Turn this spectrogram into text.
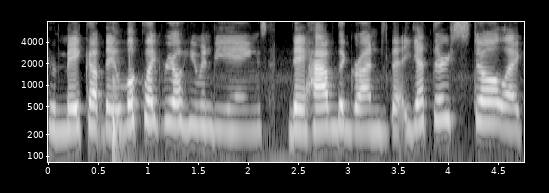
know, make up. They look like real human beings. They have the grunge that yet they're still like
